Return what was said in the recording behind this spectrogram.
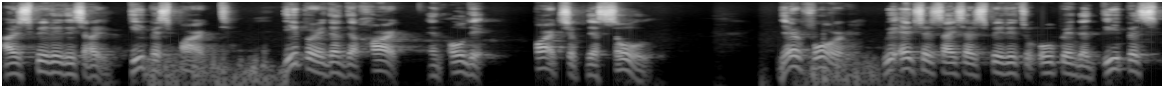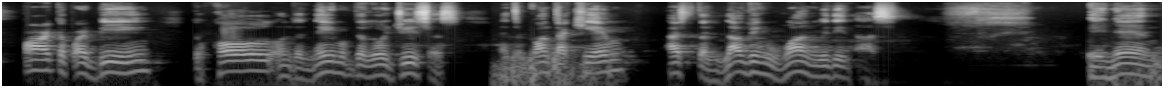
Our spirit is our deepest part, deeper than the heart and all the parts of the soul. Therefore, we exercise our spirit to open the deepest part of our being to call on the name of the Lord Jesus and to contact Him as the loving one within us. Amen.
